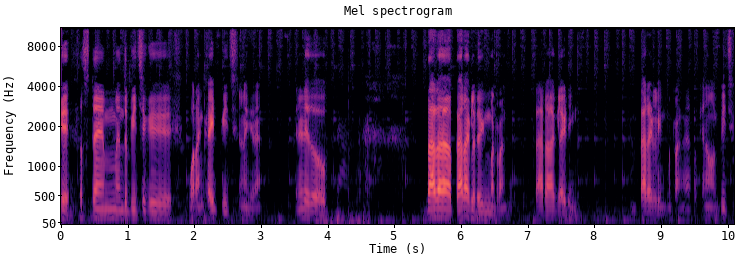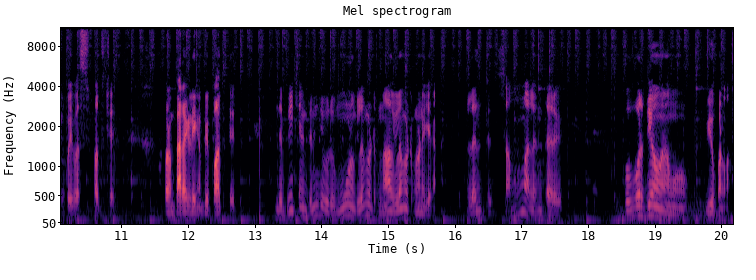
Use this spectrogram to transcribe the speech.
okay first time இந்த பீச்சுக்கு வரேன் கைட் பீச் நினைக்கிறேன். பின்னாடி ஏதோ பேரா பேராகிளைடிங் பண்ணுறாங்க பேராகிளைடிங் பேராகிளைடிங் பண்ணுறாங்க ஓகே நான் பீச்சுக்கு போய் ஃபஸ்ட் பார்த்துட்டு அப்புறம் பேராகிளைடிங் அப்படியே பார்த்துட்டு. இந்த பீச் எனக்கு தெரிஞ்சு ஒரு மூணு கிலோமீட்டர் நாலு கிலோமீட்டர்னு நினைக்கிறேன். லென்த்து செம்ம லென்த்தாக இருக்குது ஒவ்வொருத்தையும் நம்ம வியூ பண்ணலாம்.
